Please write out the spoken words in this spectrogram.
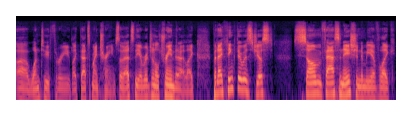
uh, one, two, three. Like that's my train. So that's the original train that I like. But I think there was just some fascination to me of like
